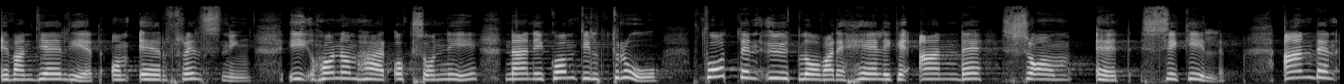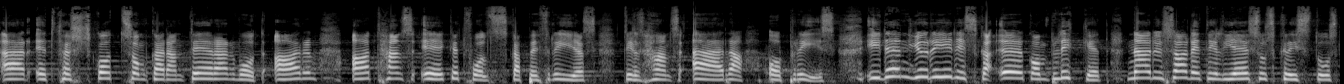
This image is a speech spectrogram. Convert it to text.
evangeliet om er frälsning, i honom har också ni, när ni kom till tro, fått den utlovade helige ande som ett sigill. Anden är ett förskott som garanterar vårt arv, att hans eget folk ska befrias till hans ära och pris. I den juridiska ögonblicket när du sa det till Jesus Kristus,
